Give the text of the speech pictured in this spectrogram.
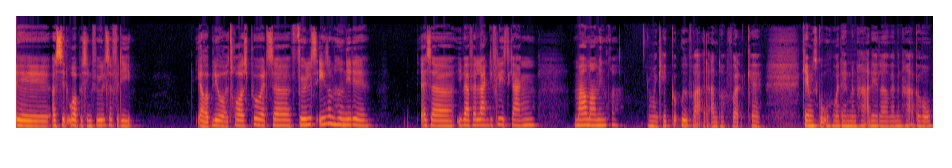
øh, at sætte ord på sine følelser, fordi jeg oplever og tror også på, at så føles ensomheden i det, altså i hvert fald langt de fleste gange, meget, meget mindre. Man kan ikke gå ud fra, at andre folk kan gennemskue, hvordan man har det, eller hvad man har behov.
